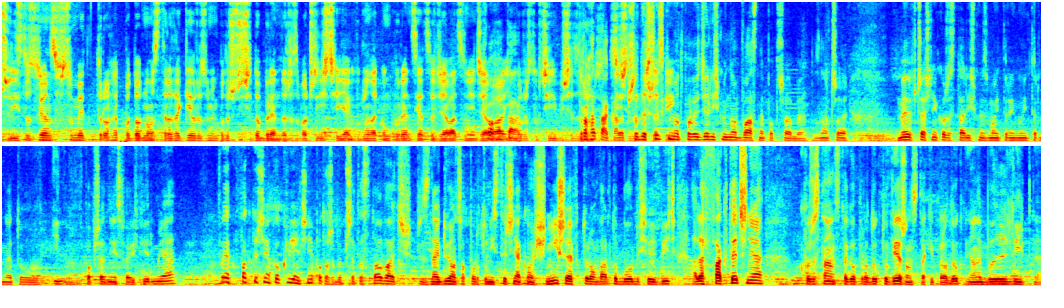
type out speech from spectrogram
Czyli stosując w sumie trochę podobną strategię, rozumiem, podeszliście do Brenda, że zobaczyliście jak wygląda konkurencja, co działa, co nie działa Trochę i tak. po prostu chcielibyście Trochę zrobić- tak, ale przede wszystkim lepiej. odpowiedzieliśmy na własne potrzeby. To znaczy, my wcześniej korzystaliśmy z monitoringu internetu w, in, w poprzedniej swojej firmie, to jak, faktycznie jako klienci, nie po to, żeby przetestować, znajdując oportunistycznie jakąś niszę, w którą warto byłoby się wbić, ale faktycznie korzystając z tego produktu, wierząc w taki produkt i one były lipne.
